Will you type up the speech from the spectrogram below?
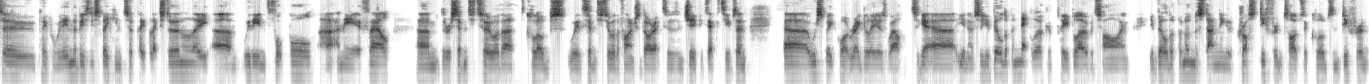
to people within the business, speaking to people externally um, within football uh, and the EFL. Um, there are 72 other clubs with 72 other financial directors and chief executives, and uh, we speak quite regularly as well to get, uh, you know, so you build up a network of people over time. You build up an understanding across different types of clubs and different,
